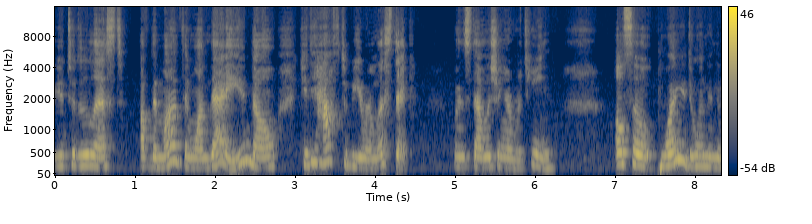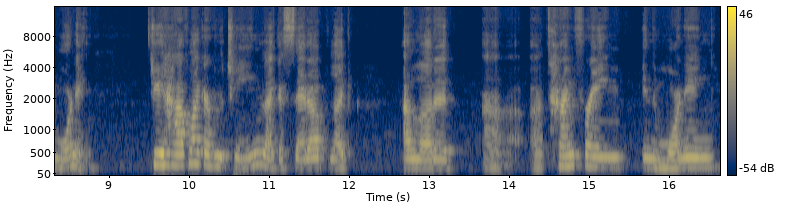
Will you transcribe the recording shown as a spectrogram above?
your to-do list of the month in one day. You know, you have to be realistic when establishing a routine. Also, what are you doing in the morning? Do you have like a routine, like a setup, like allotted uh, a time frame in the morning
